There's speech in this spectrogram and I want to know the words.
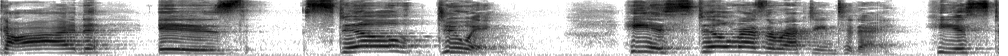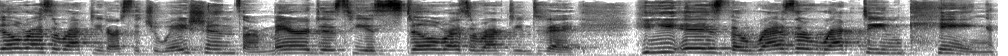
God is still doing. He is still resurrecting today. He is still resurrecting our situations, our marriages. He is still resurrecting today. He is the resurrecting king.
